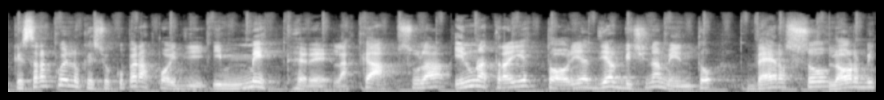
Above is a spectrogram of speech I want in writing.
che sarà quello che si occuperà poi di immettere la capsula in una traiettoria di avvicinamento verso l'orbita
